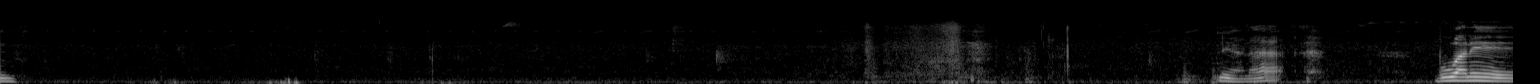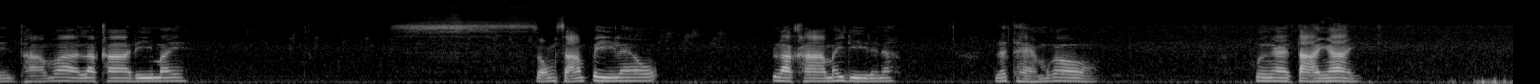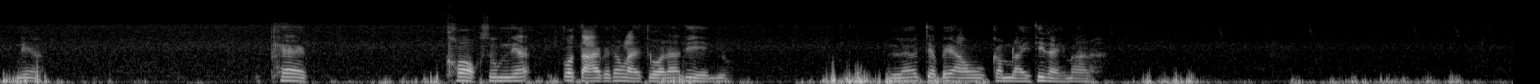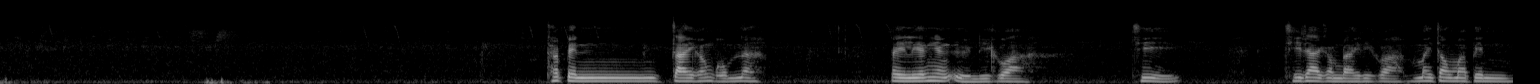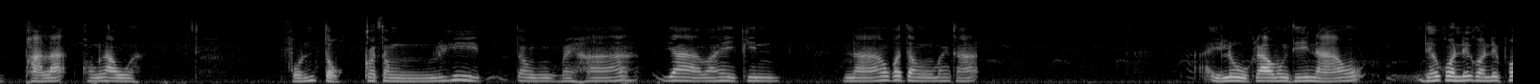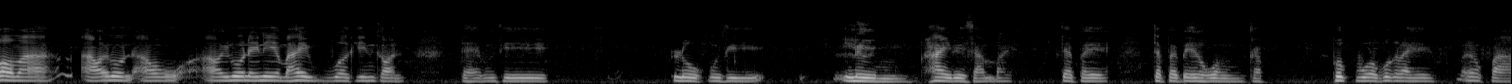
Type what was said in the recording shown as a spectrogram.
เนี่ยนะบัวนี่ถามว่าราคาดีไหมสองสามปีแล้ว ราคาไม่ดีเลยนะ และแถมก็พูดง่ายตายง่าย เนี่ย แค่คอกซุ้มเนี้ย ก็ตายไปต้องหลายตัวแล้วที่เห็นอยู่ แล้วจะไปเอากำไรที่ไหนมาล่ะ ถ้าเป็นใจของผมนะ ไปเลี้ยงอย่างอื่นดีกว่า ที่ที่ได้กำไรดีกว่า ไม่ต้องมาเป็นภาระของเราฝนตกก็ต้องรีบต้องไปหาหญ้ามาให้กิน หนาวก็ต้องไปหาไอ้ลูกเราบางทีหนาว เดี๋ยวคนเดี๋ยวคนเดี๋ยวพ่อมา เอาไอ้นู่นเอาเอาไอ้นู่นไอ้นี่มาให้วัวกินก่อน แต่บางทีลูกบางทีลืมให้ด้วยซ้ำไปแต่ไปจะไปไปห่วงกับพวกวัวพวกอะไรไม่ต้องฟ้า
